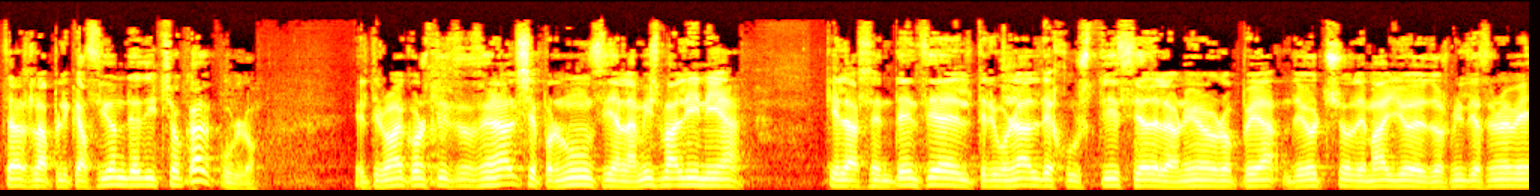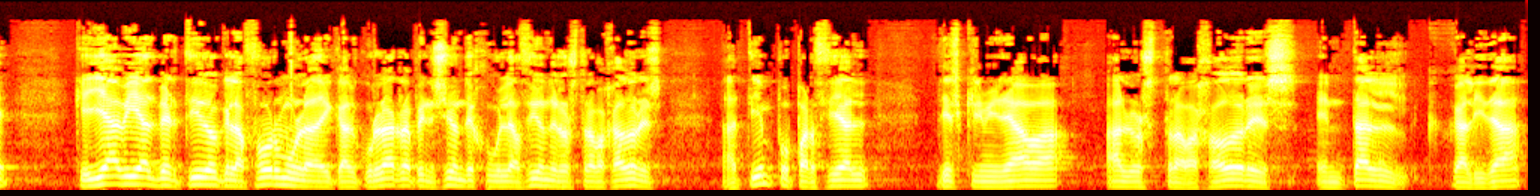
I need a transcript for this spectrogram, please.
tras la aplicación de dicho cálculo. El Tribunal Constitucional se pronuncia en la misma línea que la sentencia del Tribunal de Justicia de la Unión Europea de 8 de mayo de 2019, que ya había advertido que la fórmula de calcular la pensión de jubilación de los trabajadores a tiempo parcial discriminaba a los trabajadores en tal calidad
